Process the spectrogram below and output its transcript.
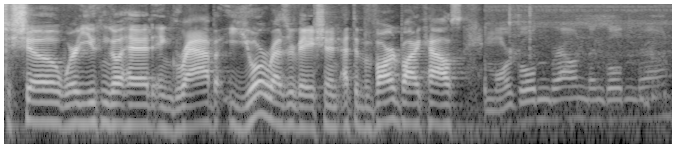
to show where you can go ahead and grab your reservation at the Brevard Bike House. More golden brown than golden brown?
